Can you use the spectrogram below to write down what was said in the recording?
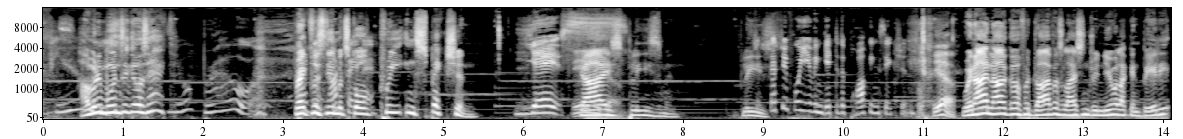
confused. How many moons ago was that? Your bro. Breakfast I team, it's called pre-inspection. Yes. There Guys, please, man. Please. That's before you even get to the parking section. Yeah. When I now go for driver's license renewal, I can barely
